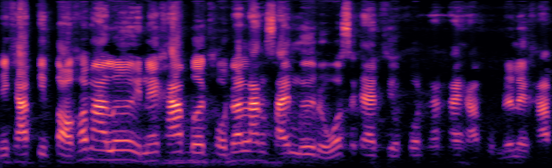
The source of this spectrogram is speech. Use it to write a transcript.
นะครับติดต่อเข้ามาเลยนะครับเบอร์โทรด้านล่างซ้ายมือหรือว่าสแกนเคียโค้ดทักทายครับผมได้เลยครับ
